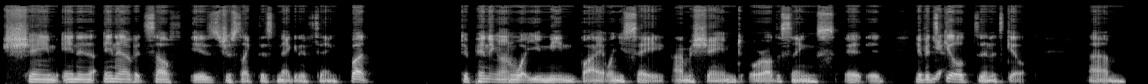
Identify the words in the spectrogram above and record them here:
shame in and, in and of itself is just like this negative thing but depending on what you mean by it when you say i'm ashamed or all these things it, it if it's yeah. guilt then it's guilt um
